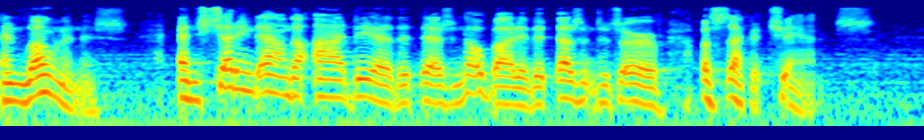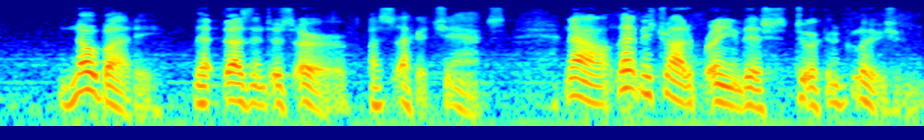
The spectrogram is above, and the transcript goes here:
and loneliness and shutting down the idea that there's nobody that doesn't deserve a second chance. Nobody that doesn't deserve a second chance. Now, let me try to bring this to a conclusion.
